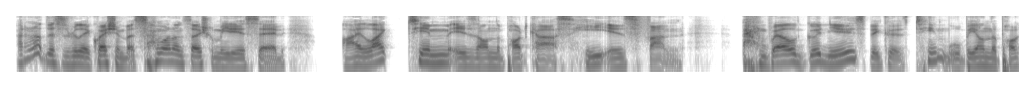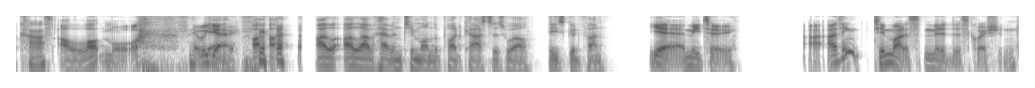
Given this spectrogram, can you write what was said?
I don't know if this is really a question, but someone on social media said, "I like Tim is on the podcast. He is fun." Well, good news because Tim will be on the podcast a lot more. there we yeah, go. I, I, I, love having Tim on the podcast as well. He's good fun. Yeah, me too. I, I think Tim might have submitted this question.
